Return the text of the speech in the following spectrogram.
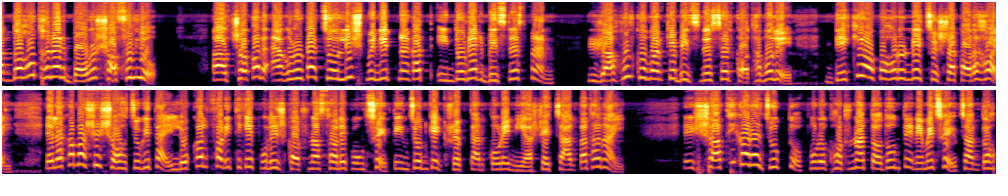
চাকদহ থানার বড় সাফল্য। আজ সকাল এগারোটা চল্লিশ মিনিট নাগাদ ইন্দোরের বিজনেসম্যান রাহুল কুমারকে বিজনেসের কথা বলে ডেকে অপহরণের চেষ্টা করা হয়। এলাকাবাসীর সহযোগিতায় লোকাল ফাঁড়ি থেকে পুলিশ ঘটনাস্থলে পৌঁছে তিনজনকে গ্রেপ্তার করে নিয়ে আসে চাকদা থানায়। এই সাথী কারা যুক্ত পুরো ঘটনার তদন্তে নেমেছে চাকদহ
